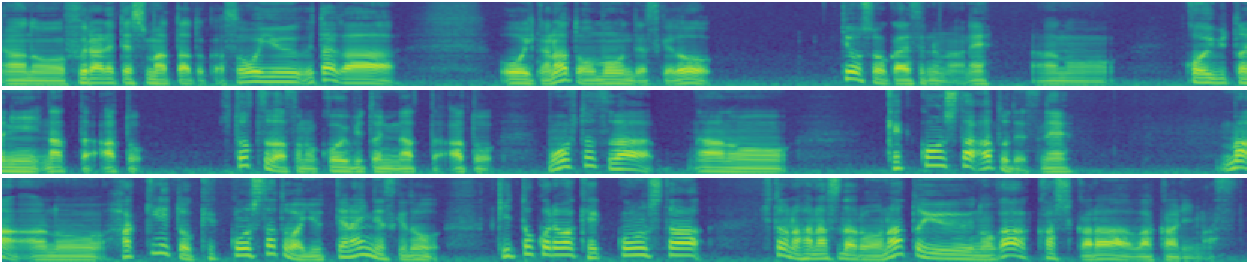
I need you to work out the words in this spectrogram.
あの、振られてしまったとか、そういう歌が多いかなと思うんですけど、今日紹介するのはね、あの、恋人になった後、一つはその恋人になった後、もう一つは、あの、結婚した後ですね。まあ、あの、はっきりと結婚したとは言ってないんですけど、きっとこれは結婚した人の話だろうなというのが歌詞からわかります。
